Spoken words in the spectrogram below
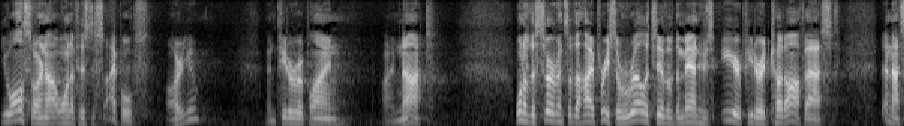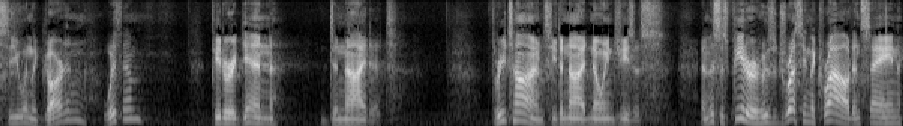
You also are not one of his disciples, are you? And Peter replied, I'm not. One of the servants of the high priest, a relative of the man whose ear Peter had cut off, asked, Did I not see you in the garden with him? Peter again denied it. Three times he denied knowing Jesus. And this is Peter who's addressing the crowd and saying,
